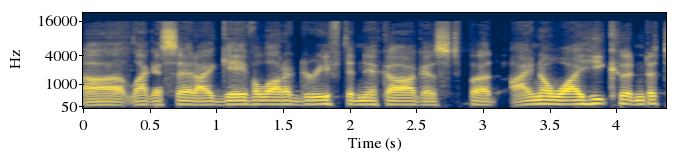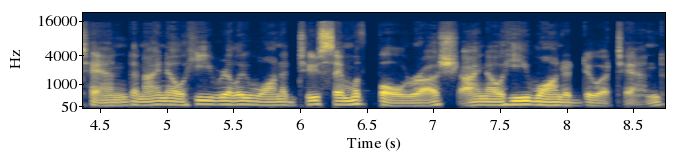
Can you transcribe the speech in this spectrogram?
Uh, like I said, I gave a lot of grief to Nick August, but I know why he couldn't attend, and I know he really wanted to. Same with Bull Rush. I know he wanted to attend,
